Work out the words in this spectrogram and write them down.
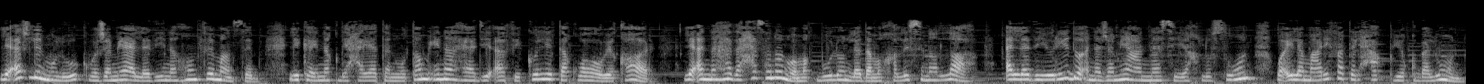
لأجل الملوك وجميع الذين هم في منصب لكي نقضي حياة مطمئنة هادئة في كل تقوى ووقار لأن هذا حسن ومقبول لدى مخلصنا الله الذي يريد أن جميع الناس يخلصون وإلى معرفة الحق يقبلون.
